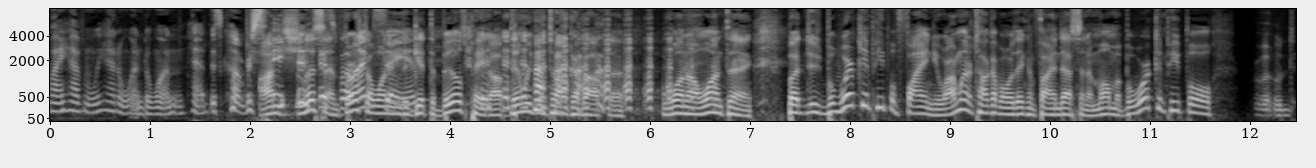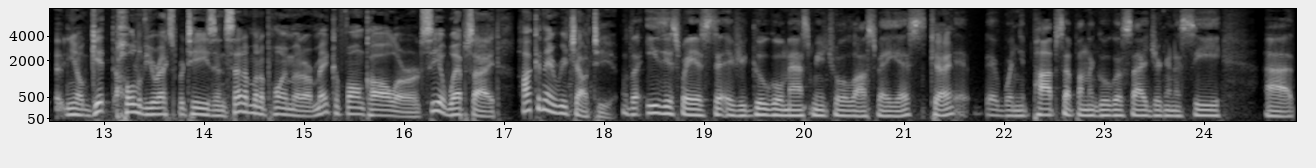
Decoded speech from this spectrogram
why haven't we had a one to one had this I'm, conversation? listen. First, I I'm want him to get the bills paid off. Then we can talk about the one-on-one thing. But but where can people find you? I'm going to talk about where they can find us in a moment. But where can people, you know, get hold of your expertise and set up an appointment or make a phone call or see a website? How can they reach out to you? Well, the easiest way is to if you Google Mass Mutual Las Vegas. Okay. when it pops up on the Google side, you're going to see uh,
